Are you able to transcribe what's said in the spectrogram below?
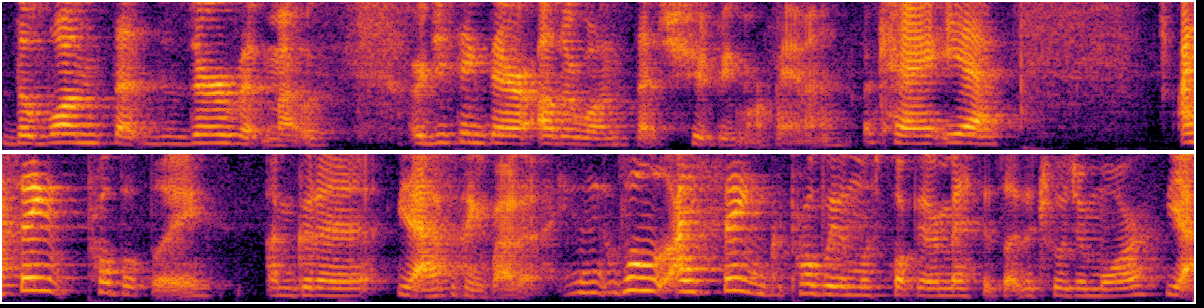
the ones that deserve it most, or do you think there are other ones that should be more famous? Okay, yeah. I think probably I'm gonna. Yeah, have to think about it. Well, I think probably the most popular myth is like the Trojan War. Yeah.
